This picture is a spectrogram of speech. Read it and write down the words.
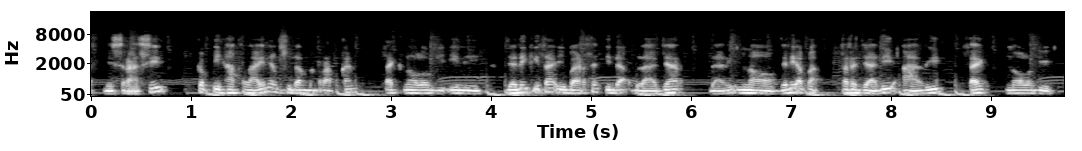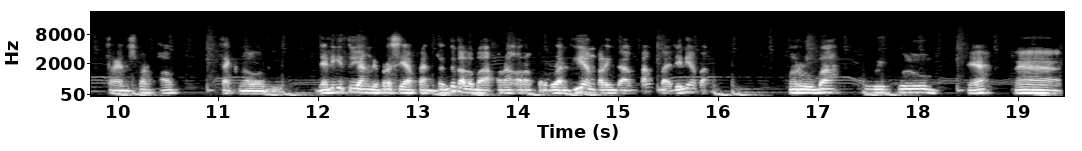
administrasi ke pihak lain yang sudah menerapkan teknologi ini. Jadi kita ibaratnya tidak belajar dari nol. Jadi apa? Terjadi alih teknologi, transfer of teknologi. Jadi itu yang dipersiapkan. Tentu kalau orang-orang perguruan tinggi yang paling gampang, Mbak Jenny apa? Merubah kurikulum, ya. Nah,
